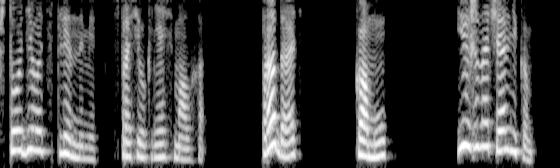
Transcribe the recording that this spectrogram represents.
«Что делать с пленными?» — спросил князь Малха. «Продать». «Кому?» «Их же начальникам».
